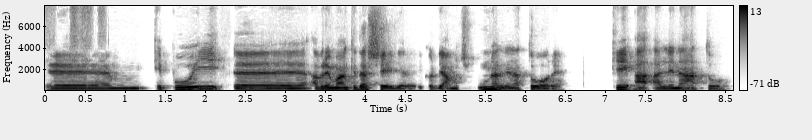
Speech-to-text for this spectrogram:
Ehm, e poi eh, avremo anche da scegliere, ricordiamoci, un allenatore che ha allenato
